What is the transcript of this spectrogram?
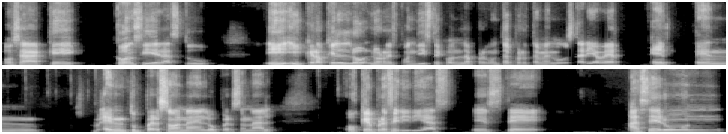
o sea, ¿qué consideras tú? Y, creo que lo, lo, respondiste con la pregunta, pero también me gustaría ver en, en, tu persona, en lo personal, o qué preferirías, este, hacer un,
